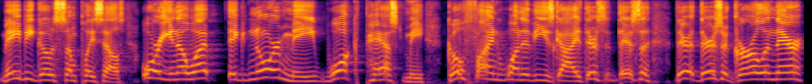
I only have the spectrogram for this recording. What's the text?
maybe go someplace else. Or you know what? Ignore me, walk past me, go find one of these guys. There's there's a there there's a girl in there.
